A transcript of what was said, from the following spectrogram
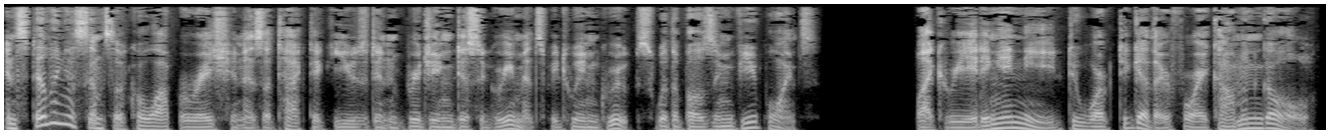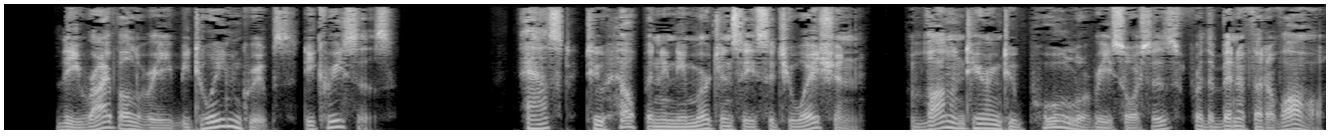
Instilling a sense of cooperation is a tactic used in bridging disagreements between groups with opposing viewpoints. By creating a need to work together for a common goal, the rivalry between groups decreases. Asked to help in an emergency situation, volunteering to pool resources for the benefit of all,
